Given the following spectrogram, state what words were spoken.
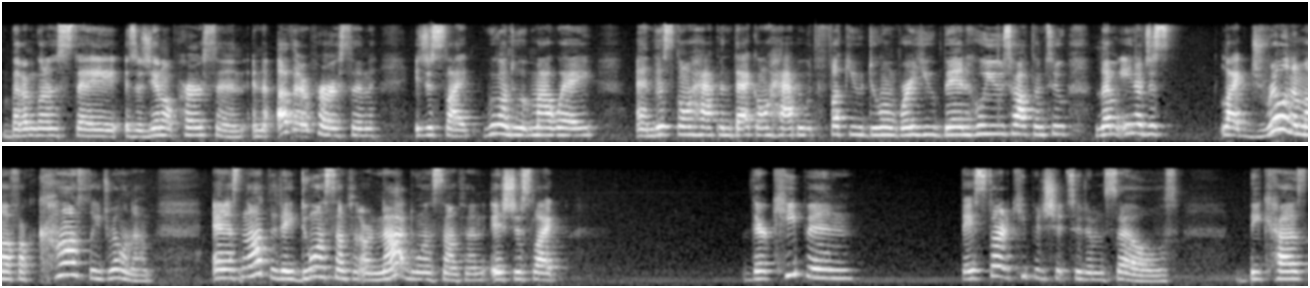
but I'm going to say is a gentle person. And the other person is just like, we're going to do it my way. And this going to happen, that going to happen. What the fuck you doing? Where you been? Who you talking to? Let me, you know, just like drilling them motherfucker, constantly drilling them. And it's not that they doing something or not doing something. It's just like they're keeping, they started keeping shit to themselves because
